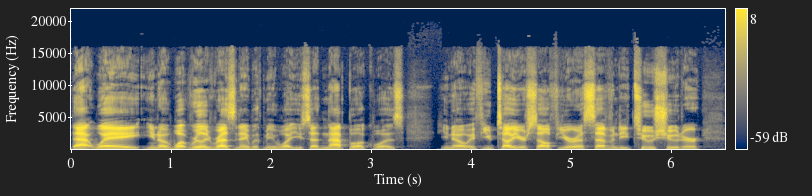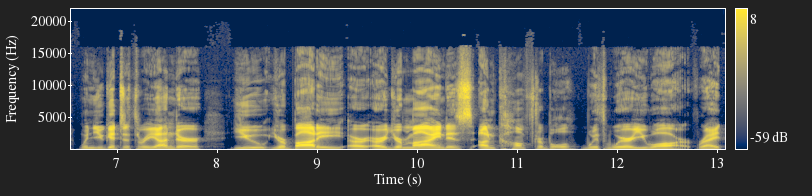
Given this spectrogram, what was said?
That way, you know, what really resonated with me what you said in that book was, you know, if you tell yourself you're a 72 shooter, when you get to 3 under, you your body or, or your mind is uncomfortable with where you are, right?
